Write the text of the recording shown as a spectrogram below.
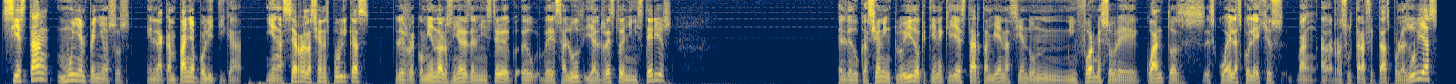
Si están muy empeñosos en la campaña política y en hacer relaciones públicas, les recomiendo a los señores del Ministerio de, Salud y al resto de ministerios, el de Educación incluido, que tiene que ya estar también haciendo un informe sobre cuántas escuelas, colegios van a resultar afectadas por las lluvias,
